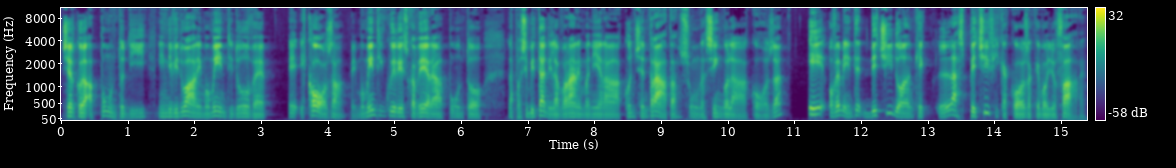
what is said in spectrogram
cerco appunto di individuare i momenti dove e, e cosa, i momenti in cui riesco ad avere appunto la possibilità di lavorare in maniera concentrata su una singola cosa e ovviamente decido anche la specifica cosa che voglio fare.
